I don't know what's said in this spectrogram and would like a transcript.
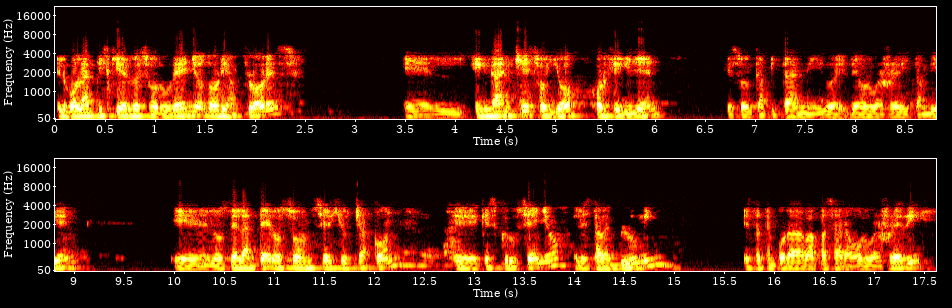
El volante izquierdo es orureño, Dorian Flores. El enganche soy yo, Jorge Guillén, que soy capitán de Always Ready también. Eh, los delanteros son Sergio Chacón, eh, que es cruceño, él estaba en Blooming, esta temporada va a pasar a Always Ready.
